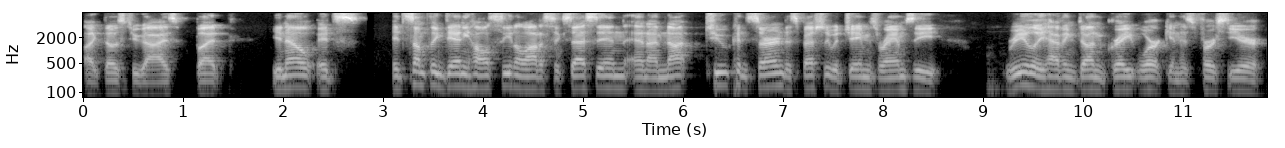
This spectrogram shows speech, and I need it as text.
like those two guys. But you know, it's it's something Danny Hall's seen a lot of success in, and I'm not too concerned, especially with James Ramsey really having done great work in his first year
